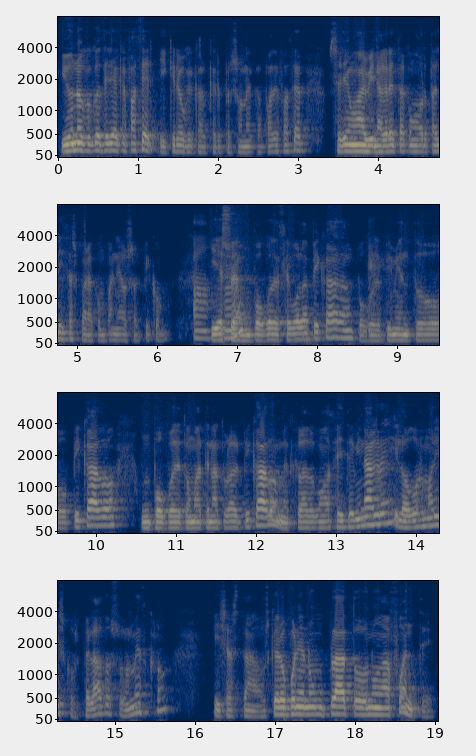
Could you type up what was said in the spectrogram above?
e o único que teria que facer, e creo que calquer persona é capaz de facer, sería unha vinagreta con hortalizas para acompañar o salpicón. Uh -huh. E iso é ah. un pouco de cebola picada, un pouco de pimiento picado, un pouco de tomate natural picado, mezclado con aceite e vinagre, e logo os mariscos pelados, os mezclo, e xa está. Os quero poner nun plato ou nunha fuente,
